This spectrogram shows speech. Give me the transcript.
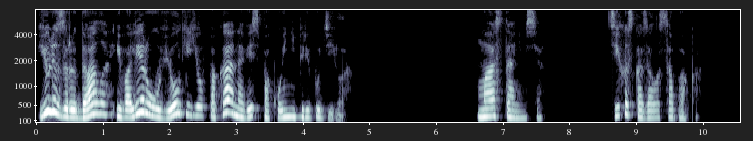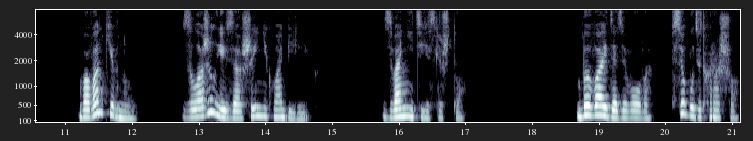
Юля зарыдала, и Валера увел ее, пока она весь покой не перебудила. «Мы останемся», — тихо сказала собака. Вован кивнул. Заложил ей за ошейник мобильник. Звоните, если что. Бывай, дядя Вова, все будет хорошо.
